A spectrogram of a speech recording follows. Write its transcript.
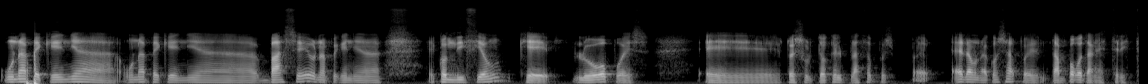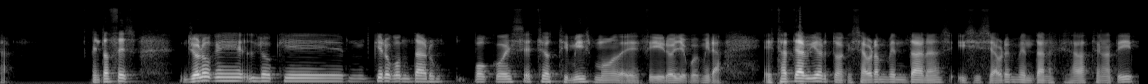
una pequeña, una pequeña base, una pequeña eh, condición que luego pues eh, resultó que el plazo pues eh, era una cosa pues tampoco tan estricta. Entonces, yo lo que, lo que quiero contar un poco es este optimismo de decir, oye, pues mira, estate abierto a que se abran ventanas y si se abren ventanas que se adapten a ti,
